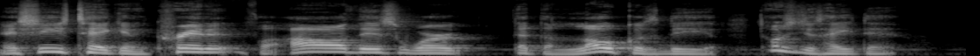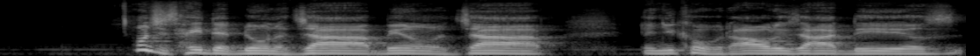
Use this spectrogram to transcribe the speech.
and she's taking credit for all this work that the locals did. Don't you just hate that? Don't you just hate that doing a job, being on a job, and you come up with all these ideas,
